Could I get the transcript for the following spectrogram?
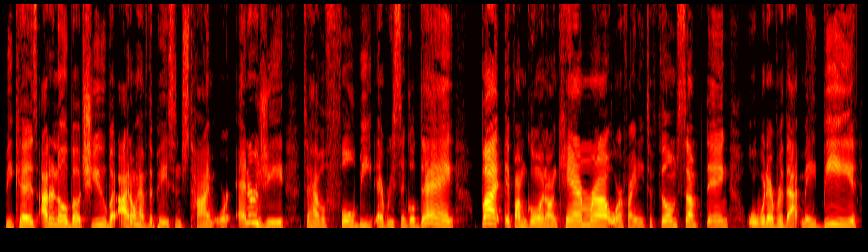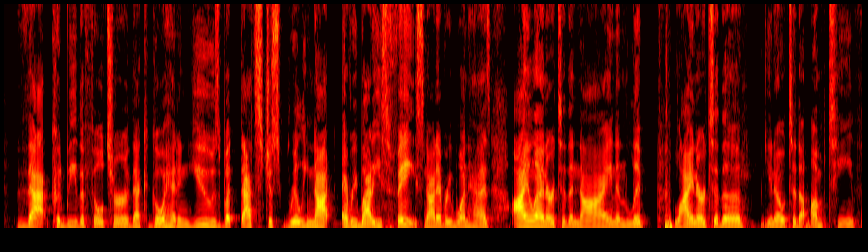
because I don't know about you, but I don't have the patience, time, or energy to have a full beat every single day. But if I'm going on camera or if I need to film something or whatever that may be, that could be the filter that could go ahead and use. But that's just really not everybody's face. Not everyone has eyeliner to the nine and lip liner to the, you know, to the umpteenth.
